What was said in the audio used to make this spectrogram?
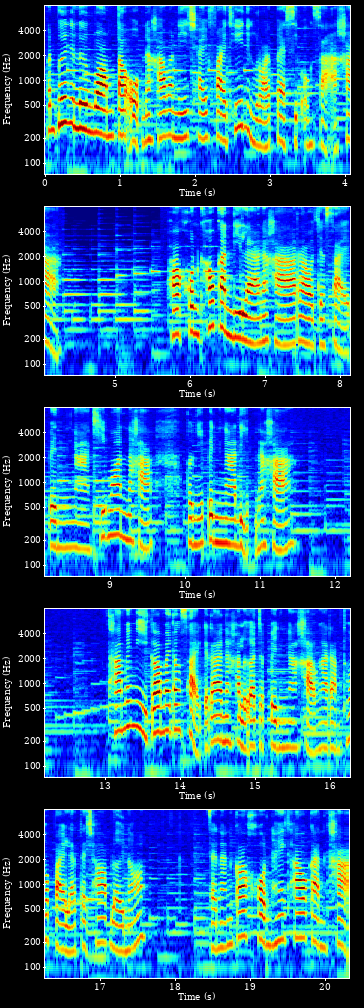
เพื่อนๆอย่าลืมวอร์มเตาอบนะคะ วันนี้ใช้ไฟที่ 180 องศาค่ะ พอคนเข้ากันดีแล้วนะคะ เราจะใส่เป็นงาขี้ม่อนนะคะ ตัวนี้เป็นงาดิบนะคะ ถ้าไม่มีก็ไม่ต้องใส่ก็ได้นะคะ หรืออาจจะเป็นงาขาวงาดำทั่วไปแล้วแต่ชอบเลยเนาะ จากนั้นก็คนให้เข้ากันค่ะ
